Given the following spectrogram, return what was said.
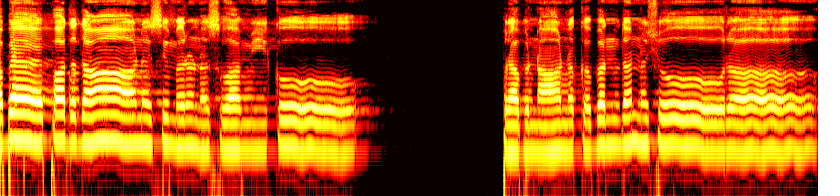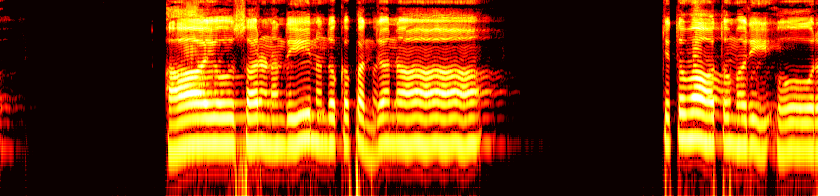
ਅਬੈ ਪਦ ਦਾਨ ਸਿਮਰਨ ਸੁਆਮੀ ਕੋ। ਪ੍ਰਭ ਨਾਨਕ ਬੰਧਨ ਸ਼ੋਰ ਆਇਓ ਸਰਣ ਦੀਨ ਦੁਖ ਭੰਜਨਾ। ਚਿਤਵਾ ਤੁਮਰੀ ਓਰ।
